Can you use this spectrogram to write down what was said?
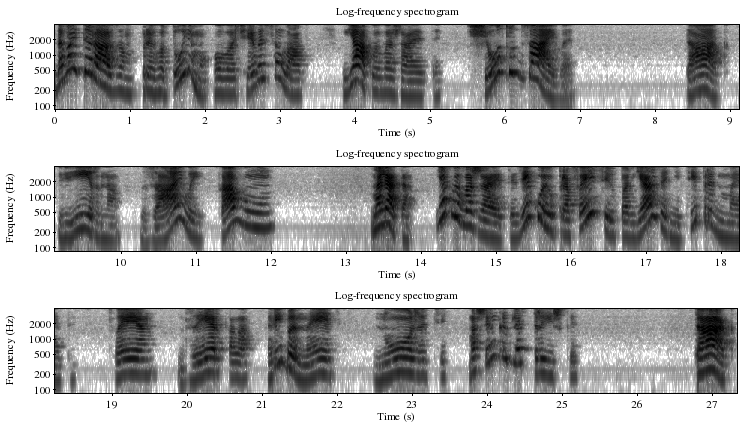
Давайте разом приготуємо овочевий салат. Як ви вважаєте, що тут зайве? Так, вірно, зайвий кавун. Малята, як ви вважаєте, з якою професією пов'язані ці предмети? Фен, дзеркало, грібенець, ножиці, машинка для стрижки. Так,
